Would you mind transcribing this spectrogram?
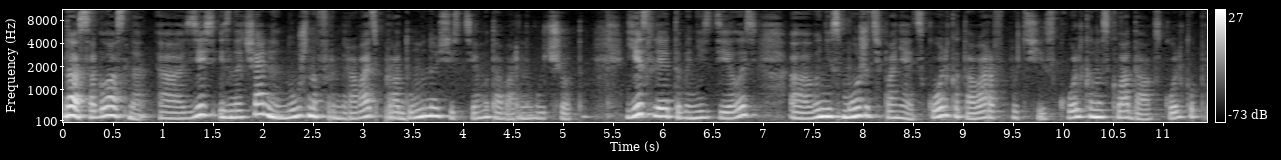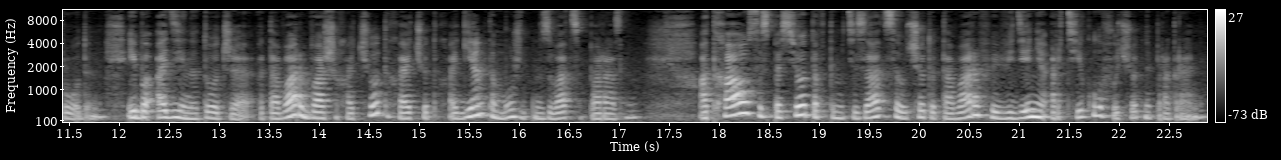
Да, согласна. А, здесь изначально нужно формировать продуманную систему товарного учета. Если этого не сделать, а, вы не сможете понять, сколько товаров в пути, сколько на складах, сколько продано. Ибо один и тот же товар в ваших отчетах и отчетах агента может называться по-разному. От хаоса спасет автоматизация учета товаров и введение артикулов в учетной программе.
